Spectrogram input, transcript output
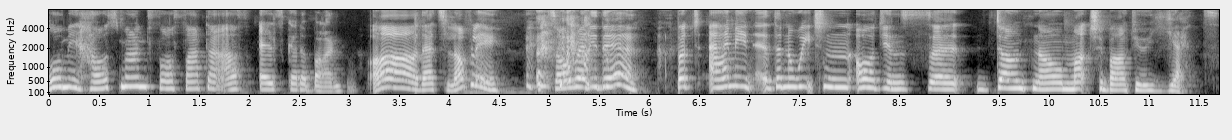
Romy Hausmann, forfatter av Elskede barn. Oh, that's lovely. It's already there. But I mean, the Norwegian audience uh, don't know much about you yet.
